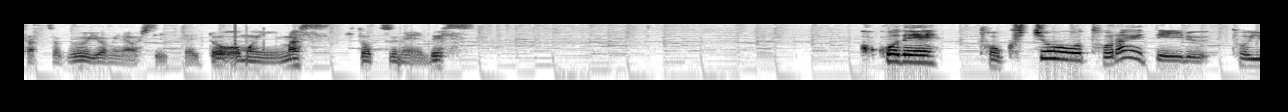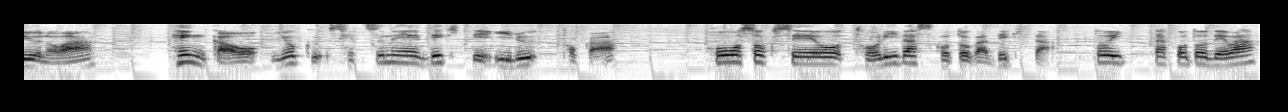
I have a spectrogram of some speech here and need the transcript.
早速読み直していきたいと思います。一つ目です。ここで特徴を捉えているというのは、変化をよく説明できているとか、法則性を取り出すことができたといったことでは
